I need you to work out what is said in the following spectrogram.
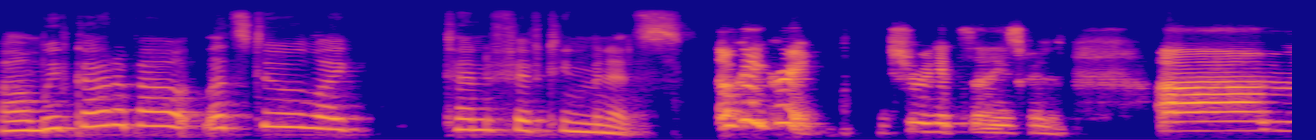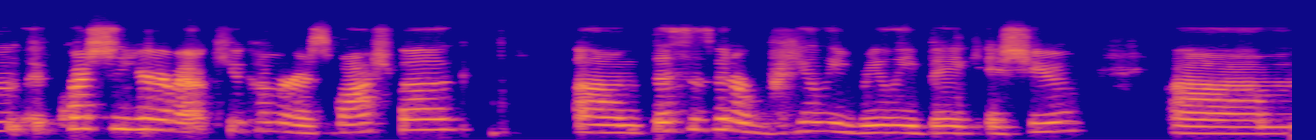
Um, we've got about, let's do like 10 to 15 minutes. Okay, great. Make sure we get some of these questions. Um, a question here about cucumber and squash bug. Um, this has been a really, really big issue. Um,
